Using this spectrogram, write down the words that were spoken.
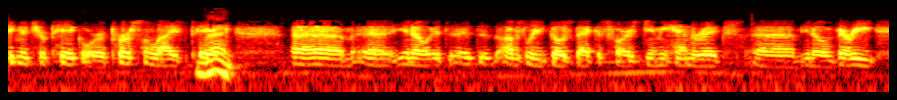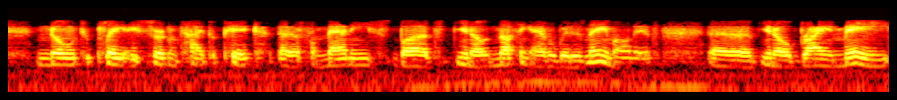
signature pick or a personalized pick. Right. Um, uh, you know, it, it obviously goes back as far as Jimi Hendrix. Um, you know, very known to play a certain type of pick uh, from Manny's, but you know, nothing ever with his name on it. Uh, you know, Brian May,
